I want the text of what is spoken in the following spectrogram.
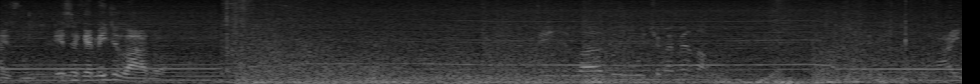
mais um. Esse aqui é meio de lado, ó. Meio de lado e o último é menor. Ai.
